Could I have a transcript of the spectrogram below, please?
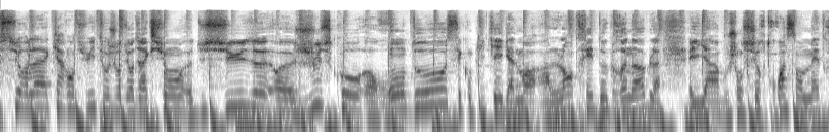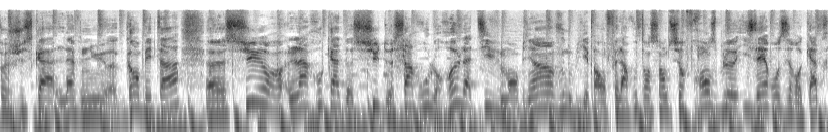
sur la 48 aujourd'hui en direction euh, du sud euh, jusqu'au Rondeau. C'est compliqué également à l'entrée de Grenoble. Il y a un bouchon sur 300 mètres jusqu'à l'avenue euh, Gambetta. sur la rocade sud, ça roule relativement bien. Vous n'oubliez pas, on fait la route ensemble sur France Bleu Isère au 04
